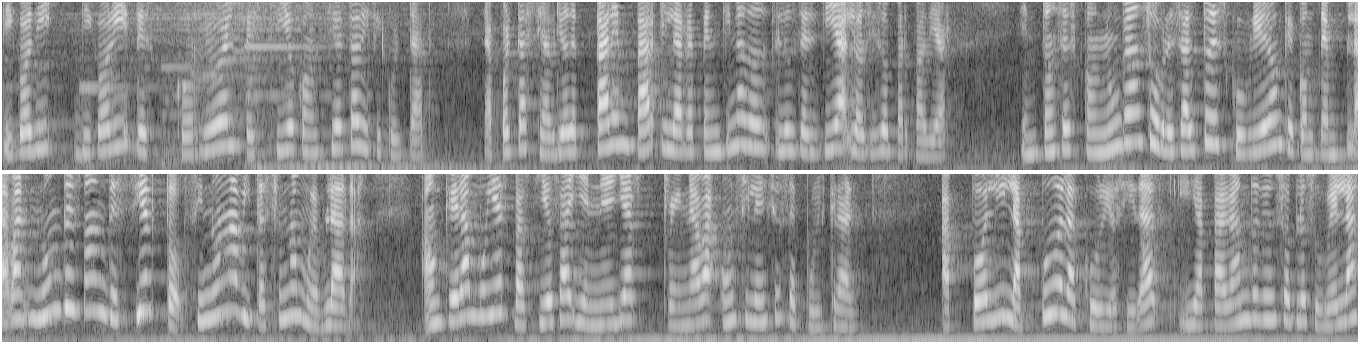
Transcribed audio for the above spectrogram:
Digori, Digori descorrió el pestillo con cierta dificultad. La puerta se abrió de par en par y la repentina luz del día los hizo parpadear. Entonces, con un gran sobresalto, descubrieron que contemplaban no un desván desierto, sino una habitación amueblada, aunque era muy espaciosa y en ella reinaba un silencio sepulcral. A Polly la pudo la curiosidad y apagando de un soplo su vela,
